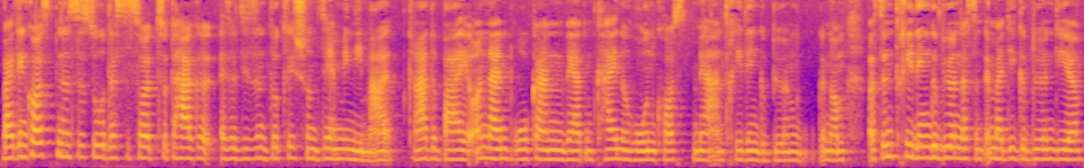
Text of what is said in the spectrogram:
Bei den Kosten ist es so, dass es heutzutage, also die sind wirklich schon sehr minimal. Gerade bei Online-Brokern werden keine hohen Kosten mehr an Tradinggebühren genommen. Was sind Tradinggebühren? Das sind immer die Gebühren, die ihr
